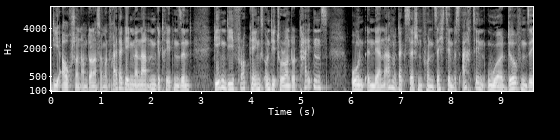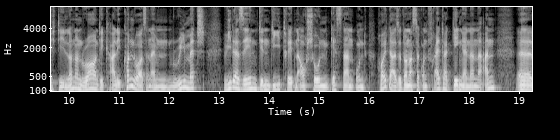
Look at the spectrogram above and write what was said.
die auch schon am Donnerstag und Freitag gegeneinander angetreten sind, gegen die Frog Kings und die Toronto Titans. Und in der Nachmittagssession von 16 bis 18 Uhr dürfen sich die London Raw und die Kali Condors in einem Rematch wiedersehen, denn die treten auch schon gestern und heute, also Donnerstag und Freitag, gegeneinander an, äh,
